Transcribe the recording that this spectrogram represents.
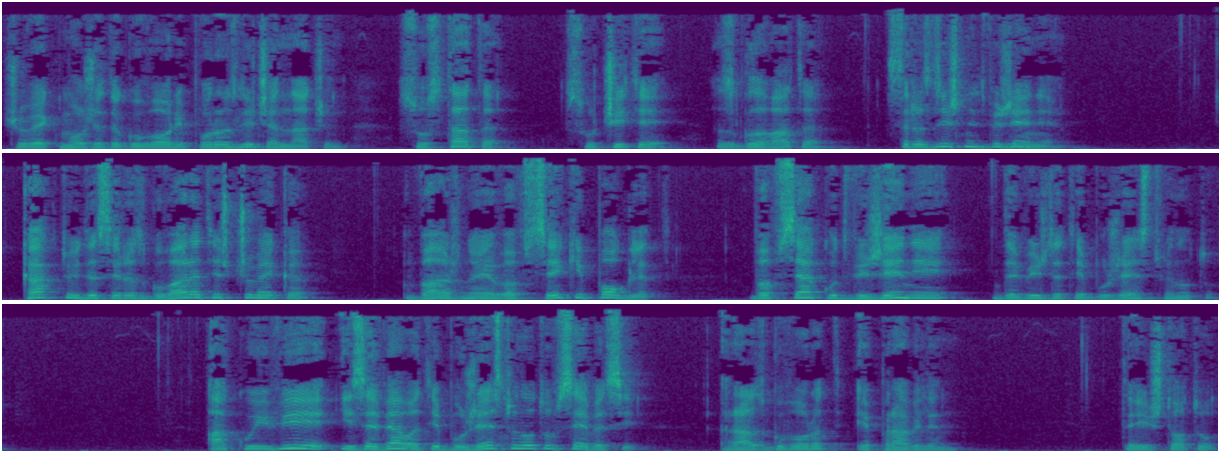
Човек може да говори по различен начин, с устата, с очите, с главата, с различни движения. Както и да се разговаряте с човека, важно е във всеки поглед, във всяко движение да виждате Божественото. Ако и вие изявявате Божественото в себе си, разговорът е правилен. Тъй, щото,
